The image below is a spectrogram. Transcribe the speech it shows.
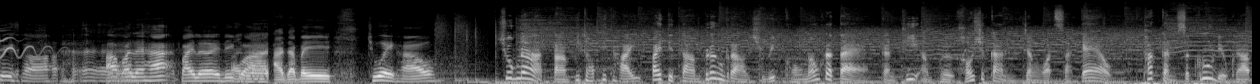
จริงเหรอเอาไปเลยฮะ ไปเลยดีกว่าอาจจะไปช่วยเขาช่วงหน้าตามพี่ท็อปพี่ไทยไปติดตามเรื่องราวชีวิตของน้องกระแตกันที่อำเภอเขาชะกันจังหวัดสระแก้ว พักกันสักครู่เดียวครับ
